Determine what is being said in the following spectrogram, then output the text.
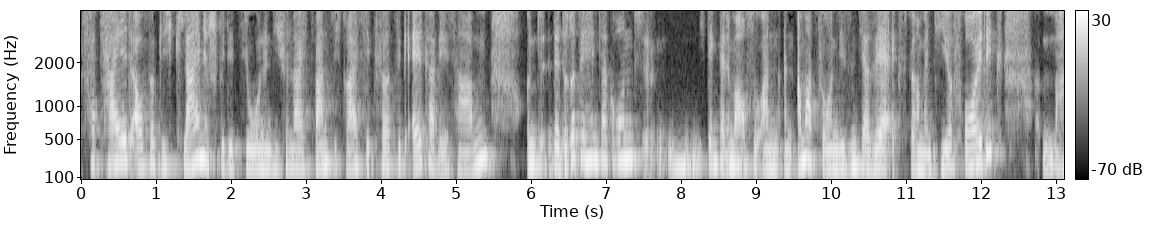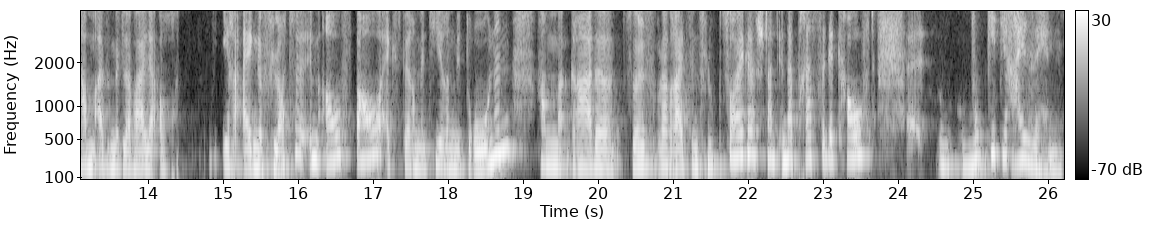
verteilt auf wirklich kleine Speditionen, die vielleicht 20, 30, 40 LKWs haben. Und der dritte Hintergrund, ich denke dann immer auch so an, an Amazon, die sind ja sehr experimentierfreudig, haben also mittlerweile auch ihre eigene Flotte im Aufbau, experimentieren mit Drohnen, haben gerade zwölf oder dreizehn Flugzeuge, stand in der Presse, gekauft. Äh, wo geht die Reise hin?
